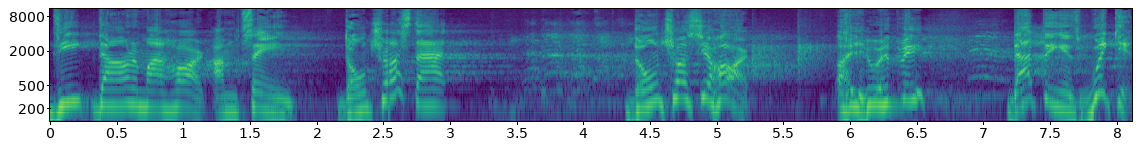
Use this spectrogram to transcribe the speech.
deep down in my heart. I'm saying, don't trust that. Don't trust your heart. Are you with me? That thing is wicked.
